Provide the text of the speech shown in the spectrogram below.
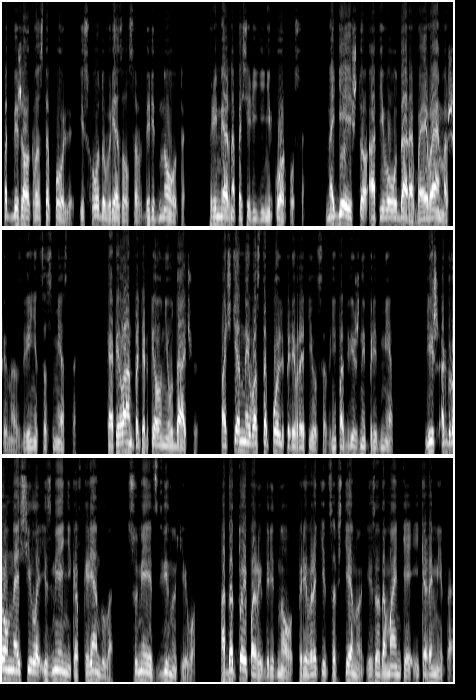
подбежал к Востополю и сходу врезался в дредноута примерно посередине корпуса, надеясь, что от его удара боевая машина сдвинется с места. Капеллан потерпел неудачу. Почтенный Востополь превратился в неподвижный предмет. Лишь огромная сила изменников Крендла сумеет сдвинуть его, а до той поры дредноут превратится в стену из адамантия и керамита,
